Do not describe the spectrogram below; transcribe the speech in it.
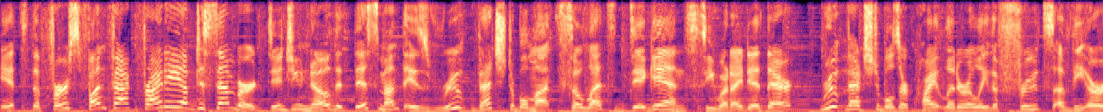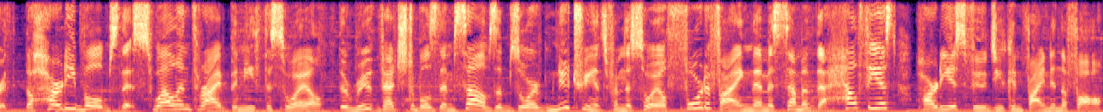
It's the first Fun Fact Friday of December. Did you know that this month is root vegetable month? So let's dig in. See what I did there? Root vegetables are quite literally the fruits of the earth, the hardy bulbs that swell and thrive beneath the soil. The root vegetables themselves absorb nutrients from the soil, fortifying them as some of the healthiest, hardiest foods you can find in the fall.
